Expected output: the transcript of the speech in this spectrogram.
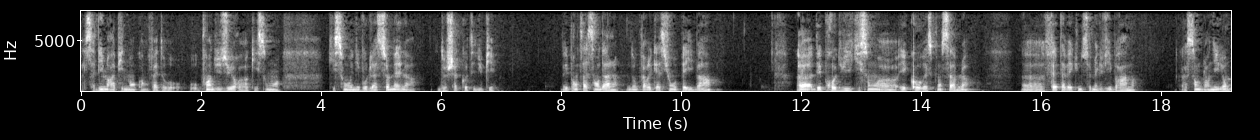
elle s'abîme rapidement quoi. En fait, au, point d'usure qui sont, qui sont au niveau de la semelle de chaque côté du pied. Les pantas sandales, donc fabrication aux Pays-Bas, des produits qui sont éco-responsables, euh, faite avec une semelle Vibram, sangle en nylon.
